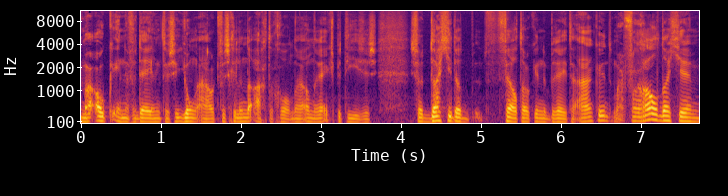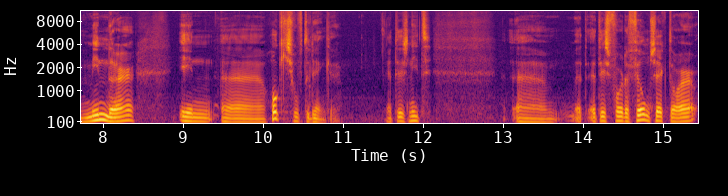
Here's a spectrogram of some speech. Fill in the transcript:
Maar ook in de verdeling tussen jong-oud, verschillende achtergronden, andere expertises. Zodat je dat veld ook in de breedte aan kunt. Maar vooral dat je minder in uh, hokjes hoeft te denken. Het is niet. Uh, het, is voor de filmsector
